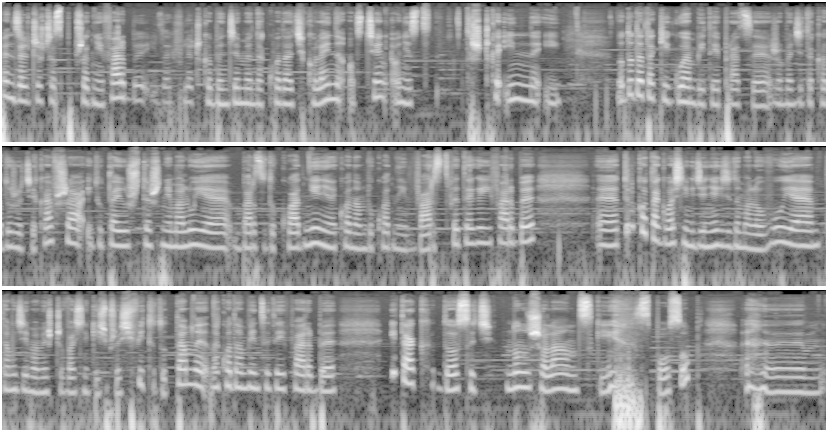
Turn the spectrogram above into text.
Pędzel czyszczę z poprzedniej farby i za chwileczkę będziemy nakładać kolejny odcień. On jest troszeczkę inny i no, doda takiej głębi tej pracy, że będzie taka dużo ciekawsza. I tutaj już też nie maluję bardzo dokładnie, nie nakładam dokładnej warstwy tej farby, e, tylko tak właśnie gdzie niegdzie domalowuję. Tam, gdzie mam jeszcze właśnie jakieś prześwity, to tam na- nakładam więcej tej farby. I tak dosyć nonszalancki sposób Ym,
